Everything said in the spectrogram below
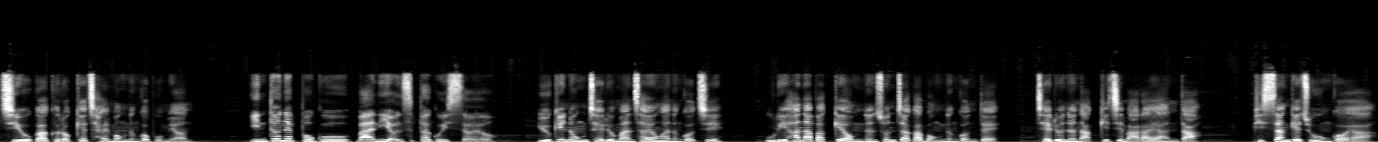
지호가 그렇게 잘 먹는 거 보면 인터넷 보고 많이 연습하고 있어요. 유기농 재료만 사용하는 거지. 우리 하나밖에 없는 손자가 먹는 건데 재료는 아끼지 말아야 한다. 비싼 게 좋은 거야.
